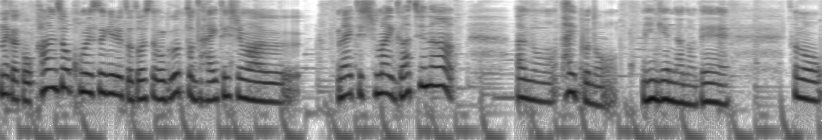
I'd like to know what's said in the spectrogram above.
うなんかこう感情を込めすぎるとどうしてもグッと泣いてしまう泣いてしまいがちなあのタイプの人間なのでその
